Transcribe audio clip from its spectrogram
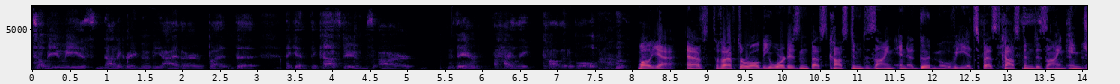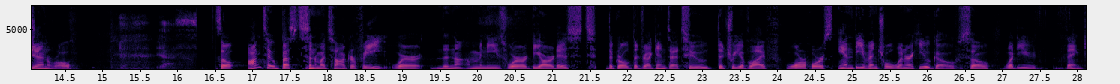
W.E. is not a great movie either, but the again the costumes are they're highly covetable. Well, yeah. As, after all, the award isn't best costume design in a good movie; it's best costume design in general. So, on to Best Cinematography, where the nominees were The Artist, The Girl with the Dragon Tattoo, The Tree of Life, Warhorse, and the eventual winner, Hugo. So, what do you think?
